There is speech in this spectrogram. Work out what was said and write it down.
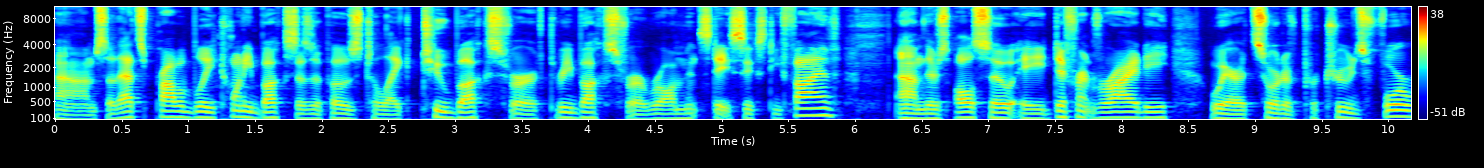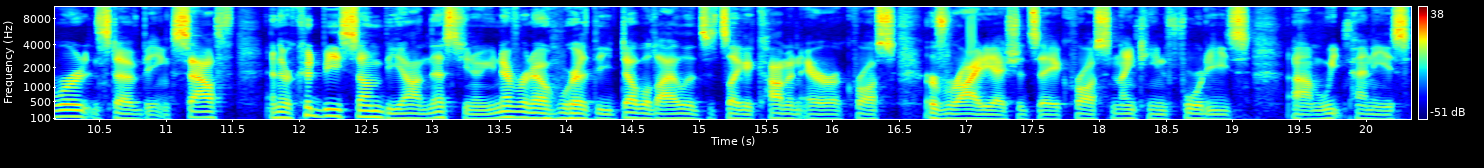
Um, so that's probably 20 bucks as opposed to like two bucks for three bucks for a raw mint state 65. Um, there's also a different variety where it sort of protrudes forward instead of being south, and there could be some beyond this. You know, you never know where the doubled eyelids. It's like a common error across, or variety, I should say, across 1940s um, wheat pennies,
